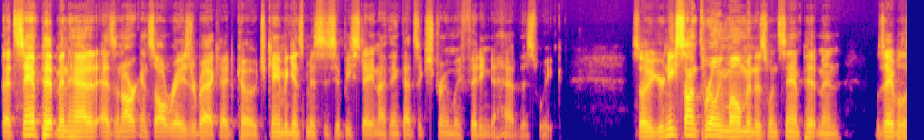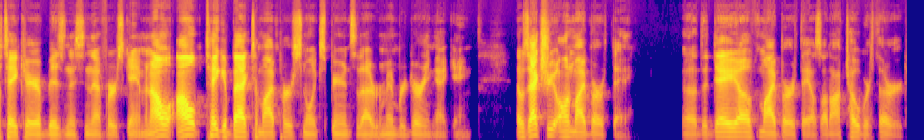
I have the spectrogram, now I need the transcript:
that Sam Pittman had as an Arkansas Razorback head coach came against Mississippi State, and I think that's extremely fitting to have this week. So your Nissan thrilling moment is when Sam Pittman was able to take care of business in that first game, and I'll I'll take it back to my personal experience that I remember during that game. That was actually on my birthday, uh, the day of my birthday. I was on October third,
